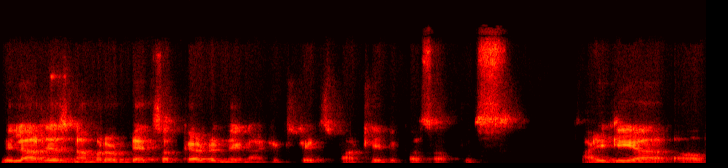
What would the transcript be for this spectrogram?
The largest number of deaths occurred in the United States partly because of this idea of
